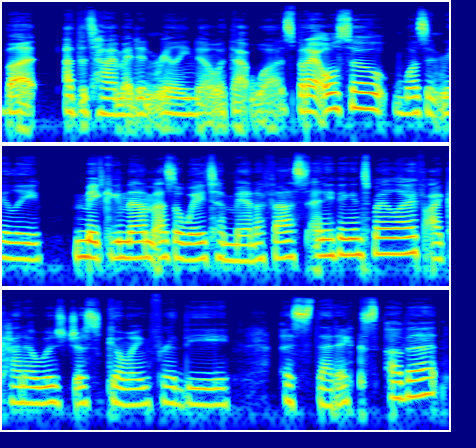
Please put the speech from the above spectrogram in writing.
but at the time I didn't really know what that was. But I also wasn't really making them as a way to manifest anything into my life. I kind of was just going for the aesthetics of it.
